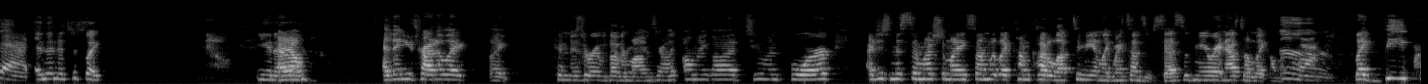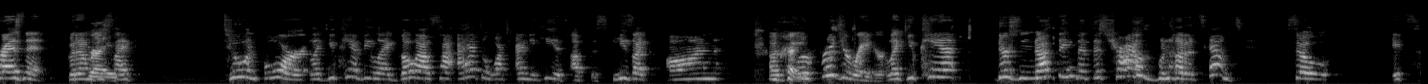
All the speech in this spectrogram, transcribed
that. And then it's just like, you know, know. And then you try to like like commiserate with other moms. They're like, oh my god, two and four. I just miss so much. And my son would like come cuddle up to me, and like my son's obsessed with me right now. So I'm like, oh my god, like be present. But I'm Right. just like two and four. Like you can't be like go outside. I have to watch. I mean, he is up this. He's like on a Right. refrigerator. Like you can't. There's nothing that this child will not attempt. So it's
